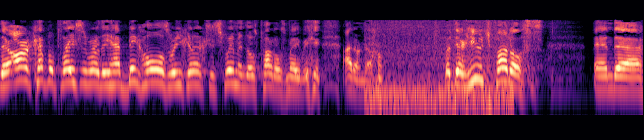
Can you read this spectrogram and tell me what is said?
there are a couple places where they have big holes where you can actually swim in those puddles, maybe. I don't know. But they're huge puddles. And uh,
